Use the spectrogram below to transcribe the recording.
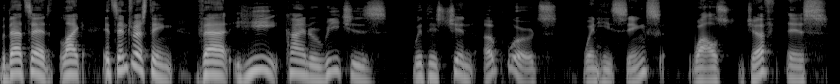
But that said, like it's interesting that he kind of reaches with his chin upwards when he sings, whilst Jeff is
